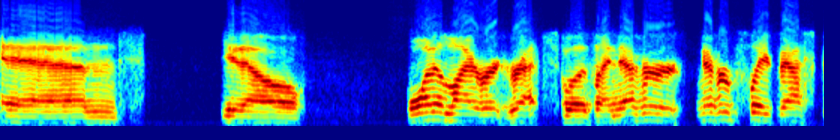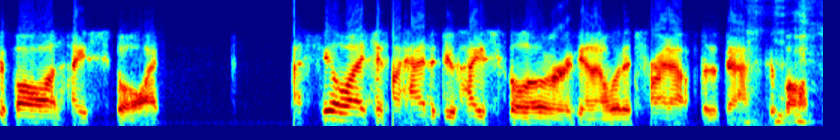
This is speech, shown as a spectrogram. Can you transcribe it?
and you know, one of my regrets was I never never played basketball in high school. I I feel like if I had to do high school over again, I would have tried out for the basketball.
